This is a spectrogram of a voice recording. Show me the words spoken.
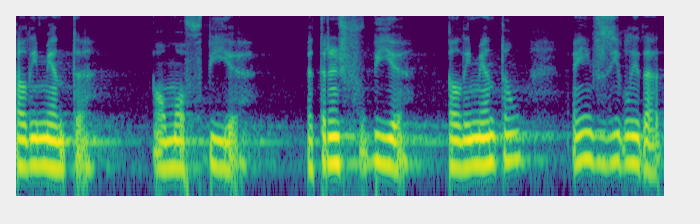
alimenta a homofobia, a transfobia alimentam a invisibilidade.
